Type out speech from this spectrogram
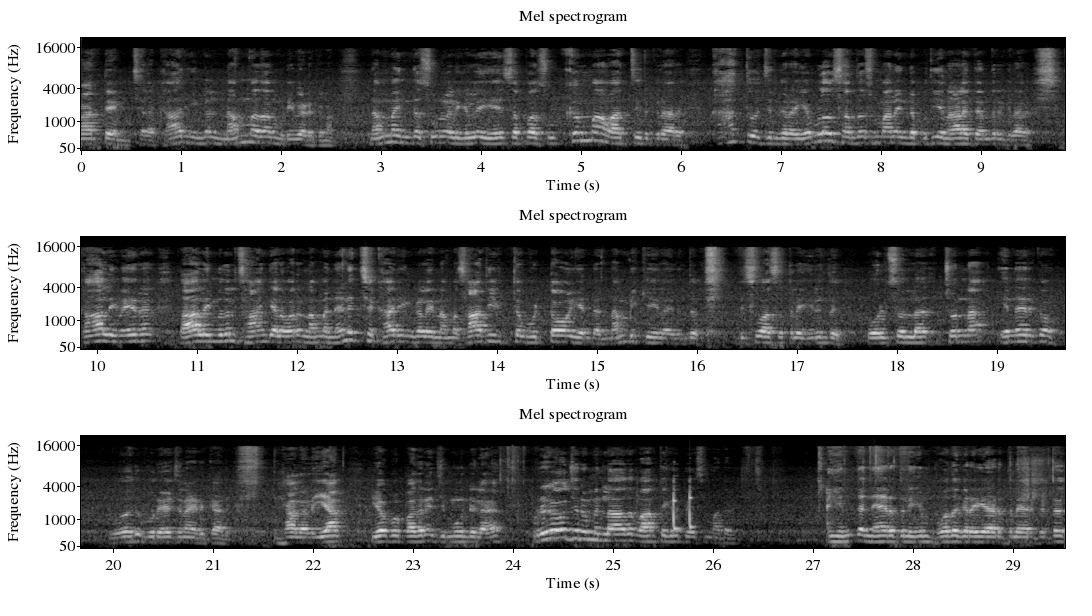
மாட்டேன். சில காரியங்கள் நம்ம தான் முடிவெடுக்கணும். நம்ம இந்த சூழ்நிலைகளில் ஏசப்பா சுக்கமாக வச்சிருக்கிறாரு. காத்து வச்சிருக்கிறார். எவ்வளோ சந்தோஷமான இந்த புதிய நாளை திறந்திருக்கிறார் காலை வேற காலை முதல் சாயங்காலம் வரை நம்ம நினைச்ச காரியங்களை நம்ம சாதித்து விட்டோம் என்ற நம்பிக்கையில் இருந்து விசுவாசத்தில் இருந்து ஒரு சொல்ல சொன்னால் என்ன இருக்கும்? ஒரு பிரயோஜனம் இருக்காது. ஹalleluya யோபு பதினஞ்சு மூன்றில் பிரயோஜனம் இல்லாத வார்த்தைகள் பேச மாட்டேன். எந்த நேரத்துலையும் போதகரையாக இடத்துல இருக்கட்டும்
